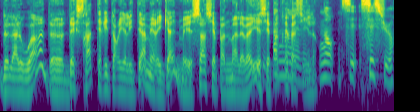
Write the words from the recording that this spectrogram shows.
de la loi d'extraterritorialité américaine. Mais ça, c'est pas de mal à veille et c'est pas, pas très facile. Non, c'est sûr.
